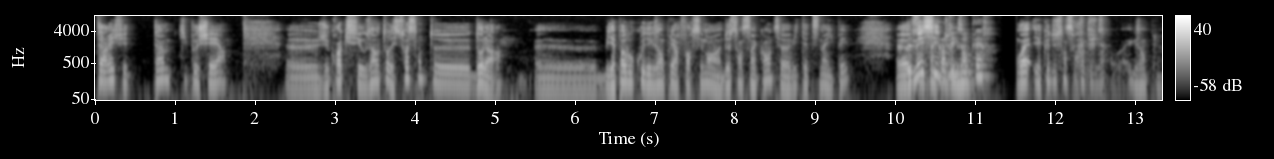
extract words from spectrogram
tarif est un petit peu cher. je crois que c'est aux alentours des 60 dollars. Euh, il n'y a pas beaucoup d'exemplaires forcément, 250, hein. ça va vite être snipé. Euh, 250 mais exemplaires Ouais, il n'y a que 250 exemplaires.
